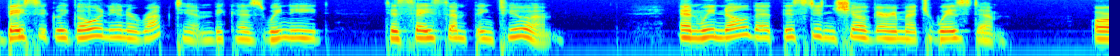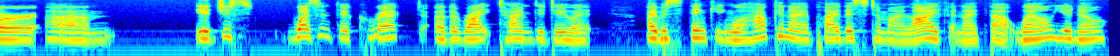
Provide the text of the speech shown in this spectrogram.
Basically, go and interrupt him because we need to say something to him. And we know that this didn't show very much wisdom, or um, it just wasn't the correct or the right time to do it. I was thinking, well, how can I apply this to my life? And I thought, well, you know,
